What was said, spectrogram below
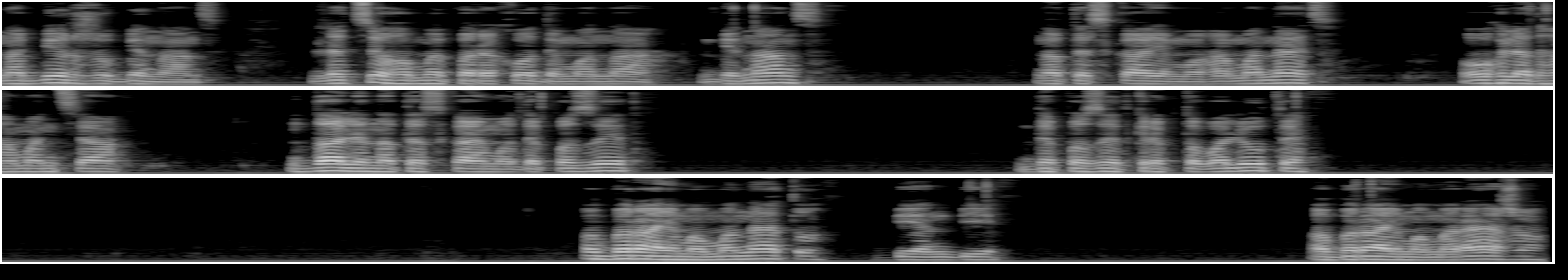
на біржу Binance. Для цього ми переходимо на Binance, натискаємо гаманець, огляд гаманця. Далі натискаємо депозит, депозит криптовалюти. Обираємо монету BNB, обираємо мережу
